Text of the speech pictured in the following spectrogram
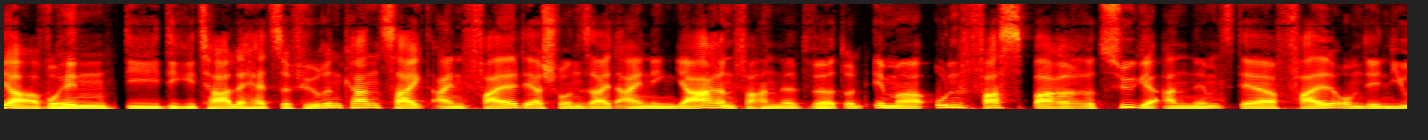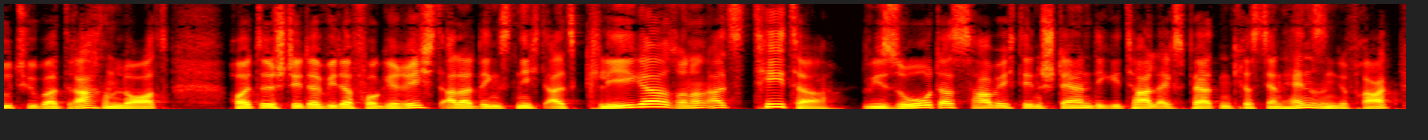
Ja, wohin die digitale Hetze führen kann, zeigt ein Fall, der schon seit einigen Jahren verhandelt wird und immer unfassbarere Züge annimmt. Der Fall um den YouTuber Drachenlord. Heute steht er wieder vor Gericht, allerdings nicht als Kläger, sondern als Täter. Wieso? Das habe ich den Stern-Digital-Experten Christian Hensen gefragt.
